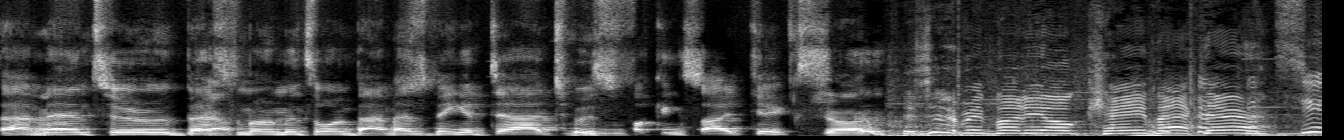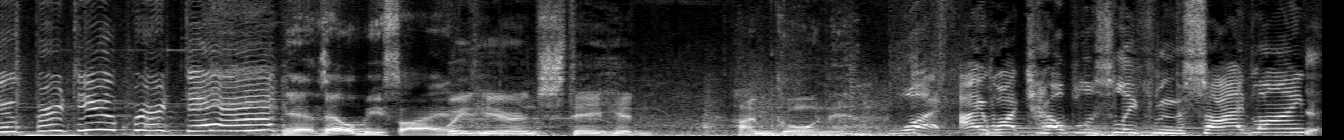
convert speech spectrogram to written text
Batman too. Best Yeah. moments are when Batman's being a dad to his fucking sidekicks. Sure. Is everybody okay back there? Super duper, Dad! Yeah, they'll be fine. Wait here and stay hidden. I'm going in. What? I watch helplessly from the sideline? Yeah,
